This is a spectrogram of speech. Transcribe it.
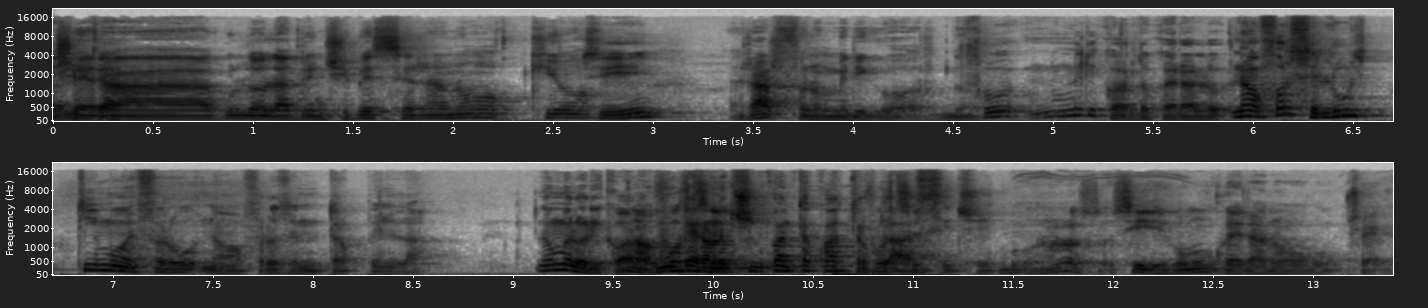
c'era quello la principessa e ranocchio. Sì? Ralph non mi ricordo. Fu- non mi ricordo che era l'ultimo. No, forse l'ultimo è Fro- No, Frozen è troppo in là. Non me lo ricordo. No, Comunque forse- erano 54 forse- classici. boh, non lo so. Sì, comunque erano, cioè,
